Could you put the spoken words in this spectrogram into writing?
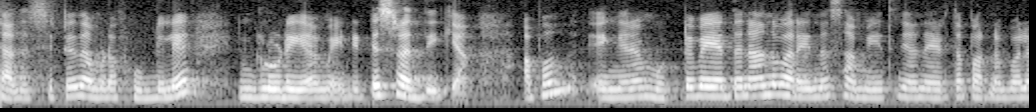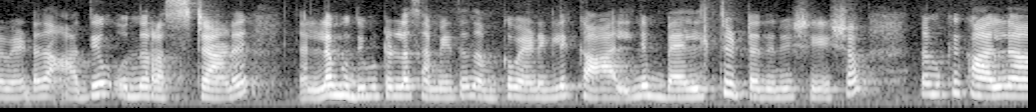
ചതച്ചിട്ട് നമ്മുടെ ഫുഡിൽ ഇൻക്ലൂഡ് ചെയ്യാൻ വേണ്ടിയിട്ട് ശ്രദ്ധിക്കാം അപ്പം ഇങ്ങനെ മുട്ടുവേദന എന്ന് പറയുന്ന സമയത്ത് ഞാൻ നേരത്തെ പറഞ്ഞ പോലെ വേണ്ടത് ആദ്യം ഒന്ന് റെസ്റ്റാണ് നല്ല ബുദ്ധിമുട്ടുള്ള സമയത്ത് നമുക്ക് വേണമെങ്കിൽ കാലിന് ബെൽറ്റ് ഇട്ടതിന് ശേഷം നമുക്ക് കാലിന് ആ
